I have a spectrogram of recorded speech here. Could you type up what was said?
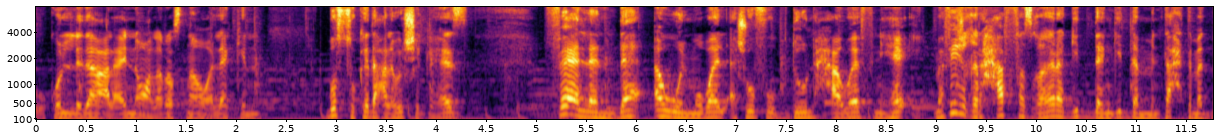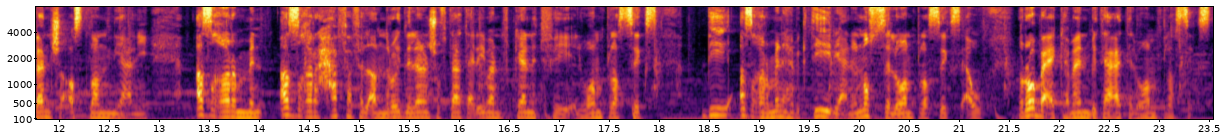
وكل ده على عيننا وعلى راسنا ولكن بصوا كده على وش الجهاز. فعلا ده أول موبايل أشوفه بدون حواف نهائي. مفيش غير حافة صغيرة جدا جدا من تحت ما تبانش أصلا يعني أصغر من أصغر حافة في الأندرويد اللي أنا شفتها تقريبا كانت في ال OnePlus 6 دي أصغر منها بكتير يعني نص ال OnePlus 6 أو ربع كمان بتاعة ال OnePlus 6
